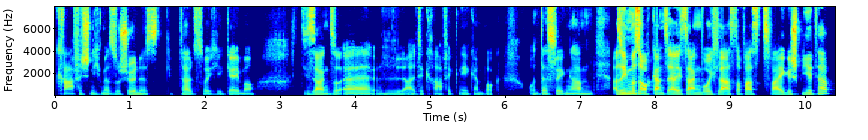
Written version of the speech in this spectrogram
grafisch nicht mehr so schön ist. Gibt halt solche Gamer die sagen so, äh, alte Grafik, nee, kein Bock. Und deswegen haben, also ich muss auch ganz ehrlich sagen, wo ich Last of Us 2 gespielt habe,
